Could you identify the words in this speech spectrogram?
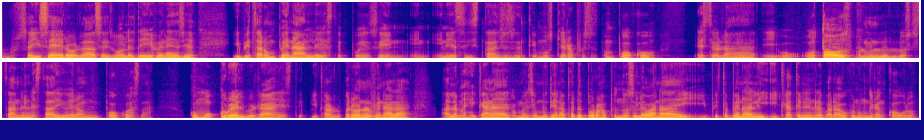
por 6-0, ¿verdad? 6 goles de diferencia y pitar un penal, este, pues en, en, en esas instancias sentimos que era pues hasta un poco, este, ¿verdad? o, o, todos, por lo menos los que están en el estadio, eran un poco hasta como cruel, ¿verdad? Este, pitarlo. Pero bueno, al final a, a la mexicana, como decíamos, Diana Pérez Borja, pues no se le va nada y, y pita penal y, y Catherine reparado con un gran cobro.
